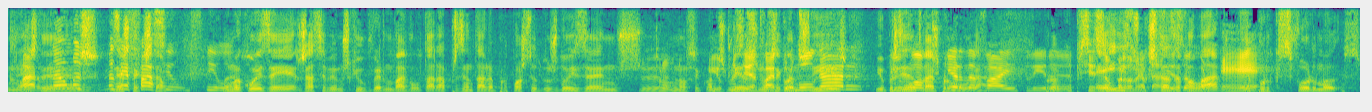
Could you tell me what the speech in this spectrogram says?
claro, nesta não, mas, mas é fácil defini-las. Uma coisa é, já sabemos que o Governo vai voltar a apresentar a proposta dos dois anos, eh, Pronto. não sei quantos meses, não sei quantos dias, e o Presidente e o vai promulgar. vai pedir Pronto. a apreciação é isso que estás a falar, é. é porque se for uma, se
